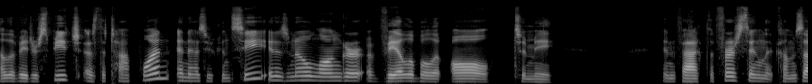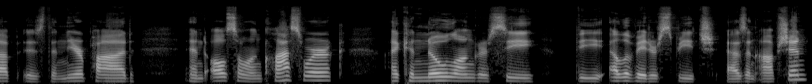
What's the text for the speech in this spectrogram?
elevator speech as the top one and as you can see it is no longer available at all to me. In fact the first thing that comes up is the Nearpod and also on classwork I can no longer see the elevator speech as an option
